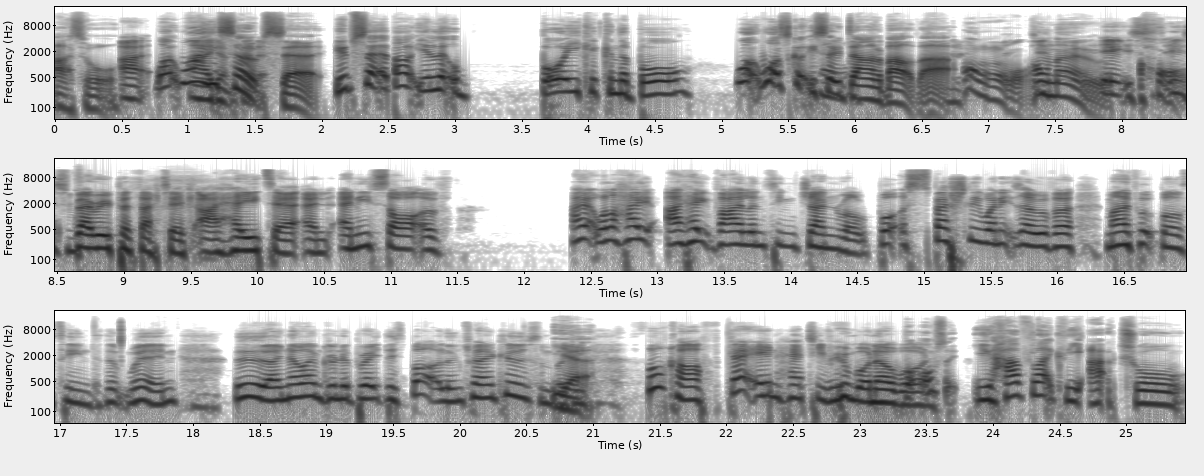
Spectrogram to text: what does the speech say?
at all. I- why why are you so get it. upset? You upset about your little boy kicking the ball? What what's got you so Oh. down about that? Oh, oh no. It's Oh. it's very pathetic. I hate it, and any sort of. I, well, I hate I hate violence in general, but especially when it's over. My football team didn't win. Ugh, I know I'm going to break this bottle and try and kill somebody. Yeah. Fuck off. Get in, Hetty Room oh But 101. also, you have like the actual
